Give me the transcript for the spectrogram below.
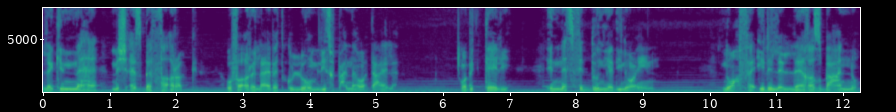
لكنها مش أسباب فقرك وفقر العباد كلهم ليه سبحانه وتعالى. وبالتالي الناس في الدنيا دي نوعين. نوع فقير لله غصب عنه.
